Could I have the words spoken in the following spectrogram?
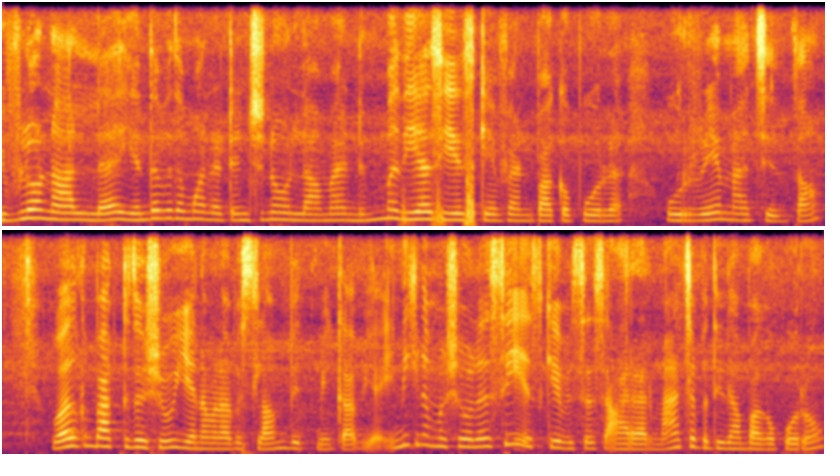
இவ்வளோ நாளில் எந்த விதமான டென்ஷனும் இல்லாமல் நிம்மதியாக சிஎஸ்கே ஃபேன் பார்க்க போகிற ஒரே மேட்ச் இதுதான். Welcome back to the show என்ன வேணா பேசலாம் வித் மீ காவியா. இன்றைக்கி நம்ம ஷோவில் சிஎஸ்கே விசஸ் ஆர்ஆர் மேட்ச்சை பற்றி தான் பார்க்க போகிறோம்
